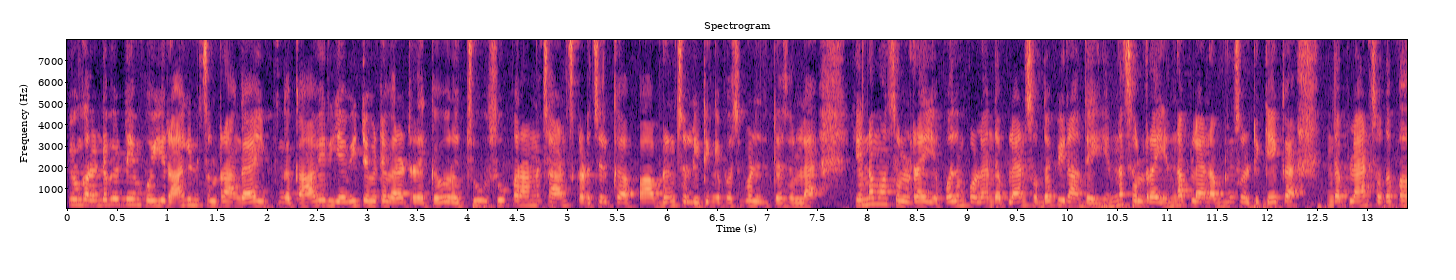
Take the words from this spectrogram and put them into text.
இவங்க ரெண்டு பேர்ட்டையும் போய் ராகினி சொல்கிறாங்க இப்போ இங்கே காவேரியை வீட்டை விட்டு விரட்டுறதுக்கு ஒரு சூ சூப்பரான சான்ஸ் கிடச்சிருக்கு அப்பா அப்படின்னு சொல்லிட்டு இங்கே பசுபதி கிட்ட சொல்ல என்னம்மா சொல்கிற எப்போதும் போல் இந்த பிளான் சொதப்பிடாதே. என்ன சொல்கிற என்ன பிளான் அப்படின்னு சொல்லிட்டு கேட்க இந்த பிளான் சொதப்ப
